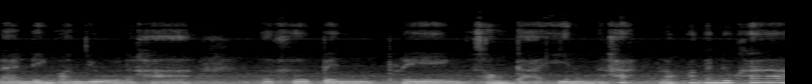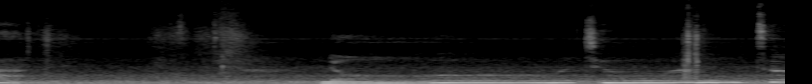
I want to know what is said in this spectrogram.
Landing on You นะคะ ก็คือเป็นเพลงซองกาอินนะคะ ลองฟังกันดูค่ะ No มาชวนจะ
